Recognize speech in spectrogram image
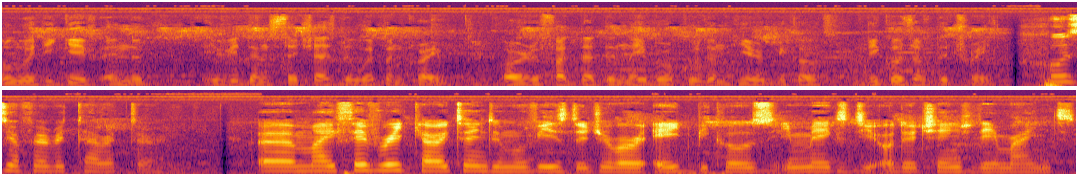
already gave enough evidence such as the weapon crime or the fact that the neighbor couldn't hear because, because of the train. Who's your favorite character? Uh, my favorite character in the movie is the juror 8 because he makes the other change their minds.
